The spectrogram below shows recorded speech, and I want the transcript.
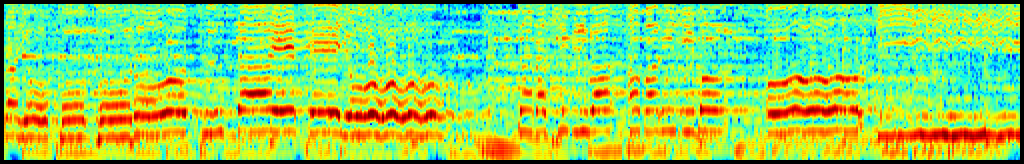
青空よ心を伝えてよ。悲しみはあまりにも大きい。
